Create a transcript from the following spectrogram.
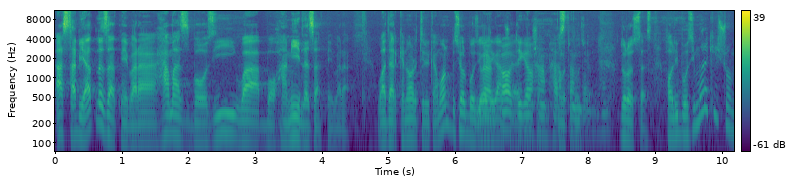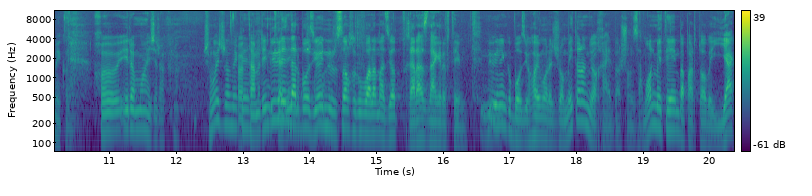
از طبیعت لذت می‌بره. هم از بازی و با همی لذت می‌بره. و در کنار تیر کمان بسیار بازی های بله، دیگه هم دیگه. هم هستن. بازی. ها. درست است. حالی بازی ما را که اجرا می‌کنن خب ایرا ما اجرا کنم. شما اجرا می‌کنید؟ تمرین ببینید. در بازی های نورستان خب والا ما زیاد غرض نگرفتیم. ببینید که بازی های ما را اجرا می‌تونن یا خیر برشان زمان میتیم به پرتاب یک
